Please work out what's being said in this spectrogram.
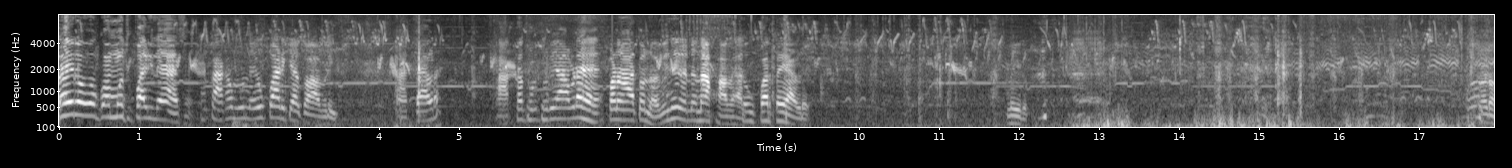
લઈ રહ્યો ગામમાં જ ઉપાડીને આવ્યા છે. કાકા હું નહીં ઉપાડી ક્યાં તો આવડી. કાકા આવડે. આખા થોડી થોડી આવડે હે પણ આ તો નવી છે ને એટલે ના ફાવે. તો ઉપર તય આવડે. લઈ રહ્યો હડો.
